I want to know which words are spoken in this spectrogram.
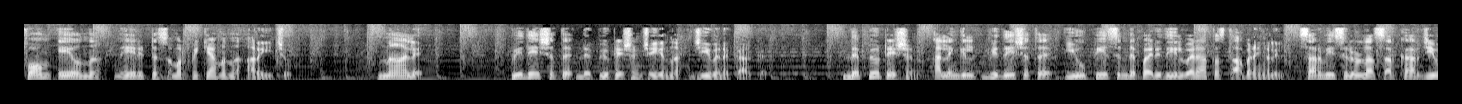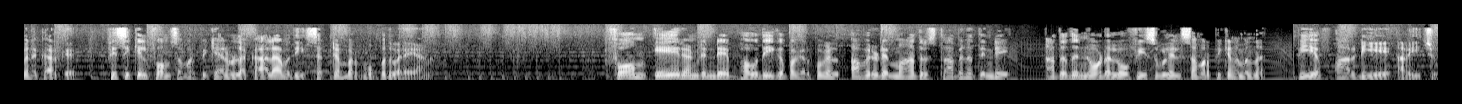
ഫോം എ ഒന്ന് നേരിട്ട് സമർപ്പിക്കാമെന്ന് അറിയിച്ചു. നാല് വിദേശത്ത് ഡെപ്യൂട്ടേഷൻ ചെയ്യുന്ന ജീവനക്കാർക്ക്. ഡെപ്യൂട്ടേഷൻ അല്ലെങ്കിൽ വിദേശത്ത് യു പി എസിന്റെ പരിധിയിൽ വരാത്ത സ്ഥാപനങ്ങളിൽ സർവീസിലുള്ള സർക്കാർ ജീവനക്കാർക്ക് ഫിസിക്കൽ ഫോം സമർപ്പിക്കാനുള്ള കാലാവധി സെപ്റ്റംബർ മുപ്പത് വരെയാണ്. ഫോം എ രണ്ടിന്റെ ഭൗതിക പകർപ്പുകൾ അവരുടെ മാതൃസ്ഥാപനത്തിന്റെ അതത് നോഡൽ ഓഫീസുകളിൽ സമർപ്പിക്കണമെന്ന് P F R D A അറിയിച്ചു.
